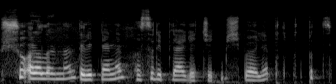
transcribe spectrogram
Şu aralarından deliklerinden hasır ipler geçecekmiş. Böyle pıt pıt pıt.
